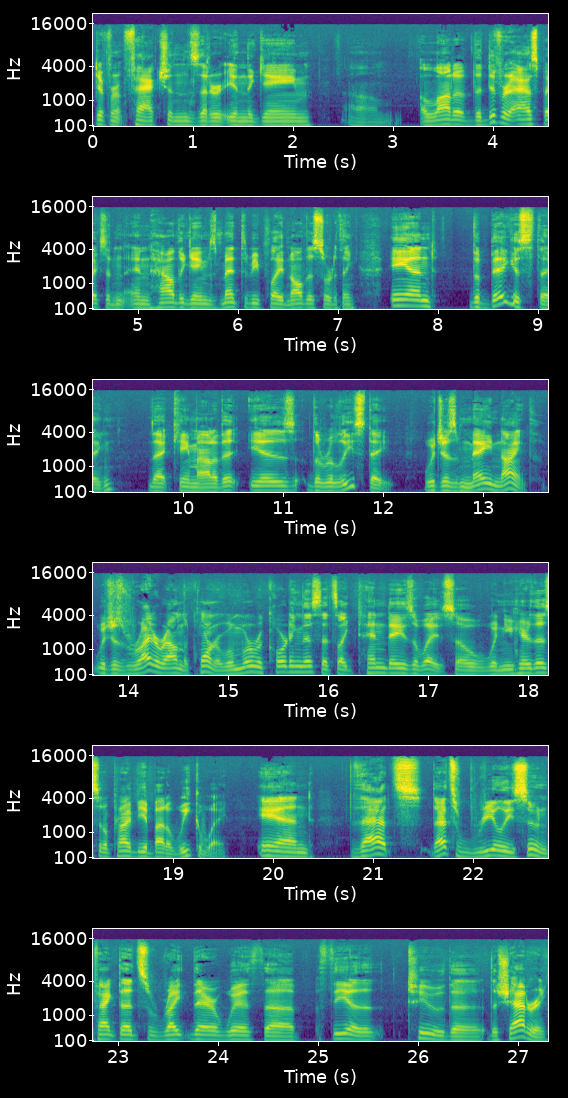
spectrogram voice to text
different factions that are in the game, um, a lot of the different aspects and, and how the game's meant to be played and all this sort of thing. And the biggest thing that came out of it is the release date which is May 9th, which is right around the corner. When we're recording this, that's like 10 days away. So when you hear this, it'll probably be about a week away. And that's that's really soon. In fact, that's right there with uh, Thea 2, the, the Shattering.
